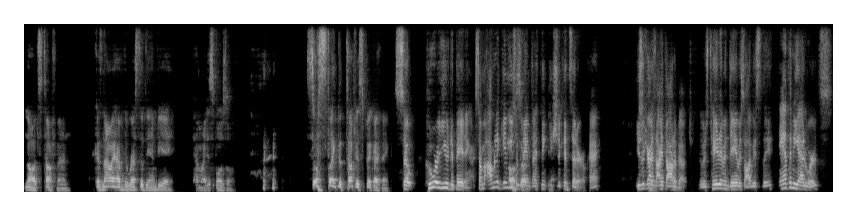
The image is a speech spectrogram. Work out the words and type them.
No, it's tough, man, because now I have the rest of the NBA at my disposal. so it's like the toughest pick, I think. So who are you debating? So I'm, I'm going to give you oh, some sorry. names I think yeah. you should consider. Okay. These are guys sure. I thought about. There was Tatum and Davis, obviously. Anthony Edwards,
